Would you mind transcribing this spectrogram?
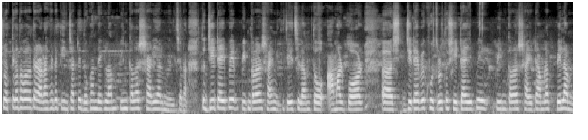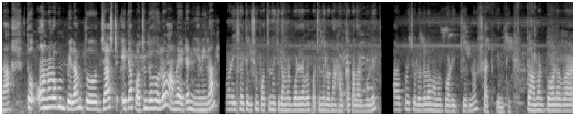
সত্যি কথা বলতে রানাঘাটে তিন চারটে দোকান দেখলাম, পিঙ্ক কালার শাড়ি আর মিলছে না। তো যে টাইপের পিঙ্ক কালার শাড়ি নিতে চেয়েছিলাম, তো আমার পর যে টাইপের খুচরো তো সেই টাইপের পিঙ্ক কালার শাড়িটা আমরা পেলাম না। তো অন্যরকম পেলাম, তো জাস্ট এটা পছন্দ হলো, আমরা এটা নিয়ে নিলাম। আমার এই শাড়িটা ভীষণ পছন্দ হয়েছিলো, আমার বরের আবার পছন্দ হলো না, হালকা কালার বলে। তারপরে চলে গেলাম আমার বরের জন্য শার্ট কিনতে। তো আমার বর আবার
